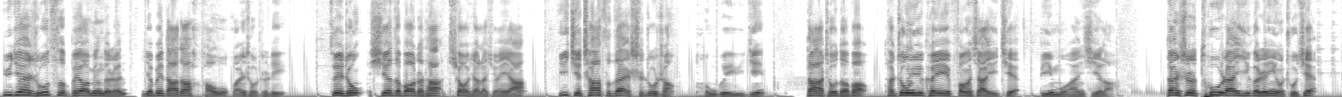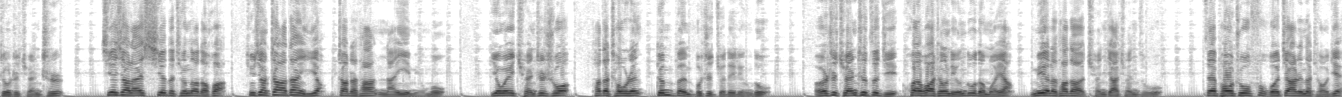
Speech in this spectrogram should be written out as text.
遇见如此不要命的人，也被打得毫无还手之力。最终，蝎子抱着他跳下了悬崖，一起插死在石柱上，同归于尽。大仇得报，他终于可以放下一切，闭目安息了。但是突然一个人影出现，正是全吃。接下来，蝎子听到的话就像炸弹一样，炸得他难以瞑目。因为全吃说他的仇人根本不是绝对零度，而是全吃自己幻化成零度的模样，灭了他的全家全族，再抛出复活家人的条件，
